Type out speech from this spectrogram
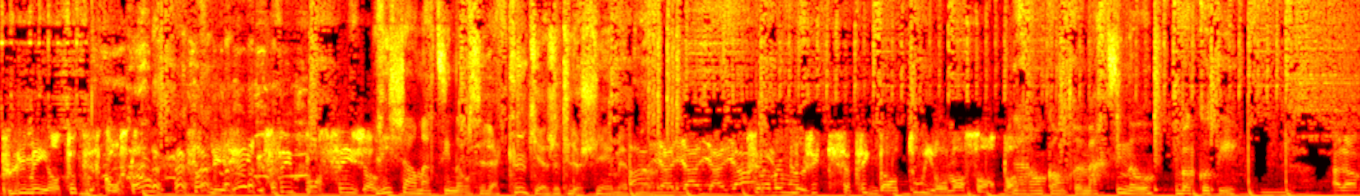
plumer en toutes circonstances. Ça, les règles, c'est pour ces gens. Richard Martineau. C'est la queue qui agite le chien maintenant. Aïe, aïe, aïe, aïe, aïe. C'est la même logique qui s'applique dans tout et on n'en sort pas. La rencontre Martineau. Bocoté. Alors,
